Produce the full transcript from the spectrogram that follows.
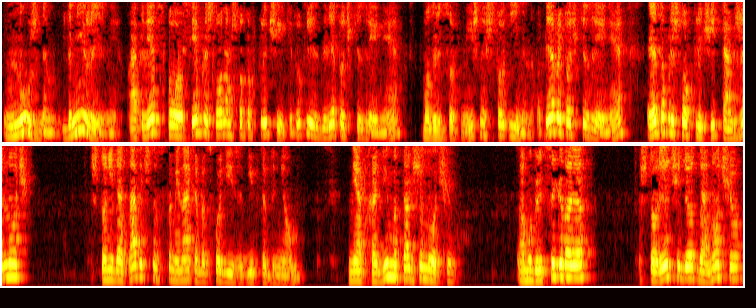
нужным. Дни жизни. Ответ слова «все» пришло нам что-то включить. И тут есть две точки зрения мудрецов Мишны, что именно. По первой точке зрения, это пришло включить также ночь, что недостаточно вспоминать об исходе из Египта днем, необходимо также ночью. А мудрецы говорят, что речь идет, да, ночью,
